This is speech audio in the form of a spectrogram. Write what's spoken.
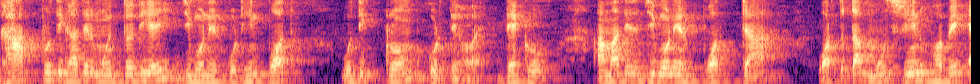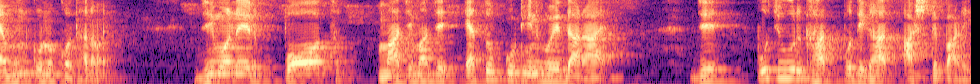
ঘাত প্রতিঘাতের মধ্য দিয়েই জীবনের কঠিন পথ অতিক্রম করতে হয়। দেখো, আমাদের জীবনের পথটা অতটা মসৃণ হবে এমন কোনো কথা নয়। জীবনের পথ মাঝে মাঝে এত কঠিন হয়ে দাঁড়ায় যে প্রচুর ঘাত প্রতিঘাত আসতে পারে।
